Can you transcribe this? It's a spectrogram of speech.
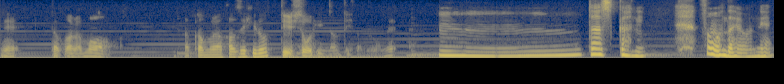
ね。だからまあ、中村和弘っていう商品になってきたんだろうね。うーん、確かに。そうだよね。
